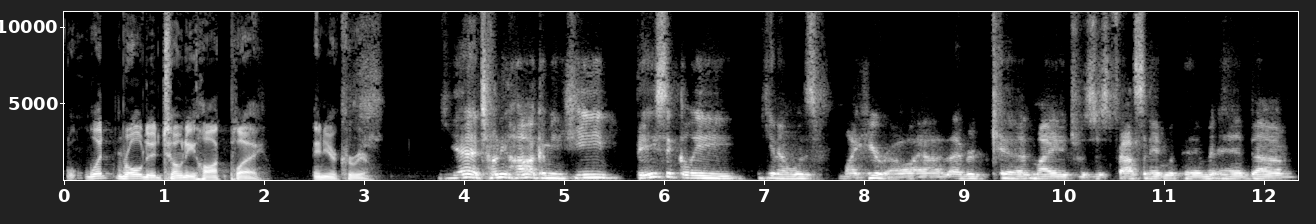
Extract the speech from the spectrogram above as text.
What role did Tony Hawk play in your career? Yeah, Tony Hawk. I mean, he basically, you know, was my hero. I, every kid at my age was just fascinated with him, and um,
